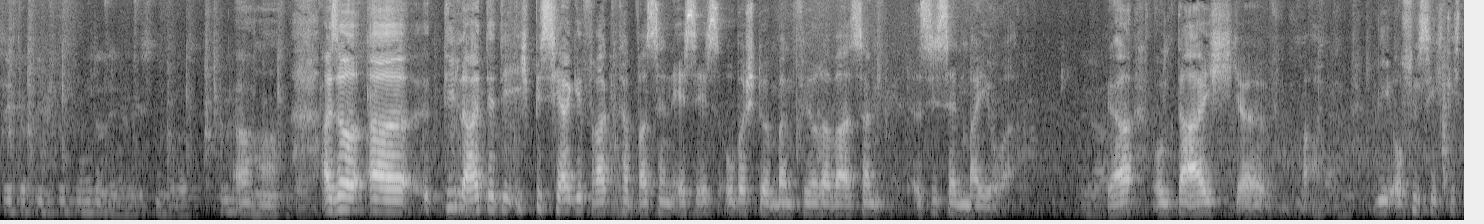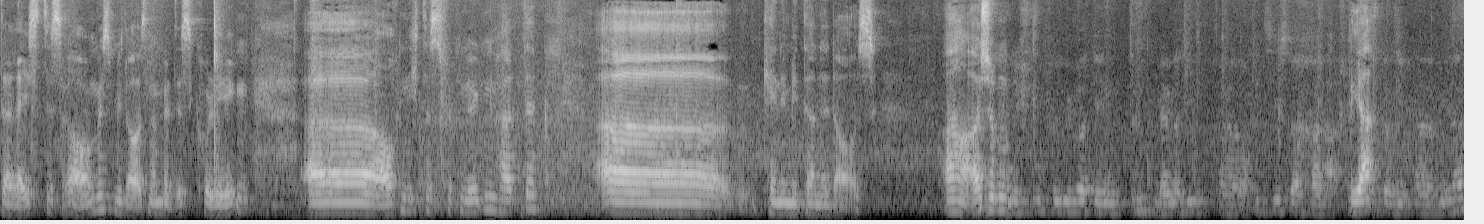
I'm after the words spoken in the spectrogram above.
circa vier Stufen unter den Juristen oder Aha. Also äh, die Leute, die ich bisher gefragt habe, was ein SS-Obersturmbannführer war, sagen, es ist ein Major. Ja, und da ich äh, wie offensichtlich der Rest des Raumes, mit Ausnahme des Kollegen, äh, auch nicht das Vergnügen hatte, äh, kenne mich da nicht aus. Aha, also eine Stufe über den, wenn man die äh, Offizierslaufbahn abschließt, ja. dann die äh, Miller,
